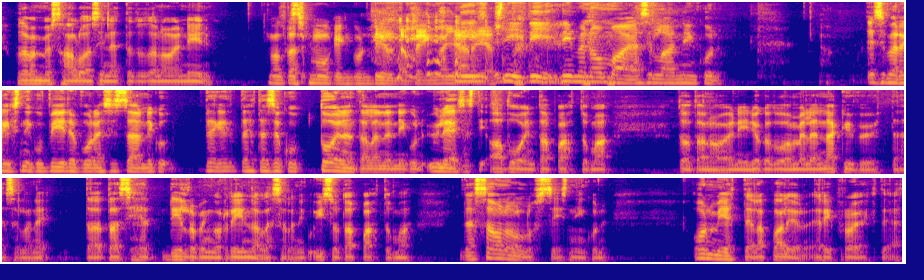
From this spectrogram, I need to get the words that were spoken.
Mutta mä myös haluaisin, että tota noin niin... Me oltaisiin muukin kuin Dildopingo järjestä. niin, niin, nimenomaan. Ja sillä niin kuin, esimerkiksi niin kuin viiden vuoden sisään niin kuin tehtäisiin joku toinen tällainen niin kuin yleisesti avoin tapahtuma, tota noin, niin, joka tuo meille näkyvyyttä ja sellainen, tai, tai siihen Dilromingon rinnalle sellainen niin kuin iso tapahtuma. Tässä on ollut siis niin kuin, on mietteillä paljon eri projekteja.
